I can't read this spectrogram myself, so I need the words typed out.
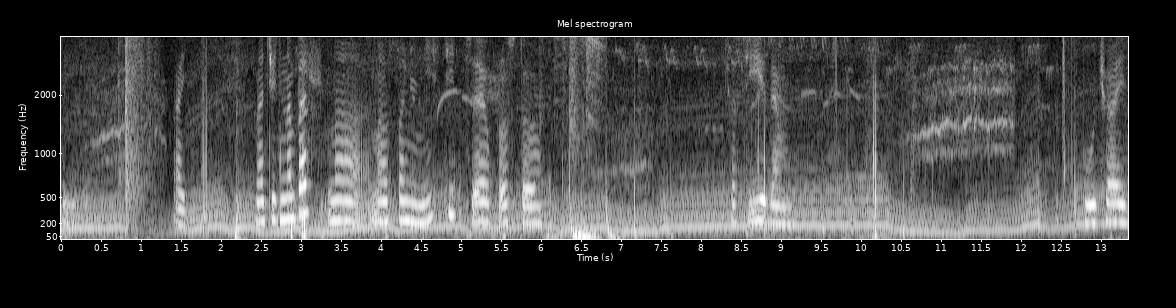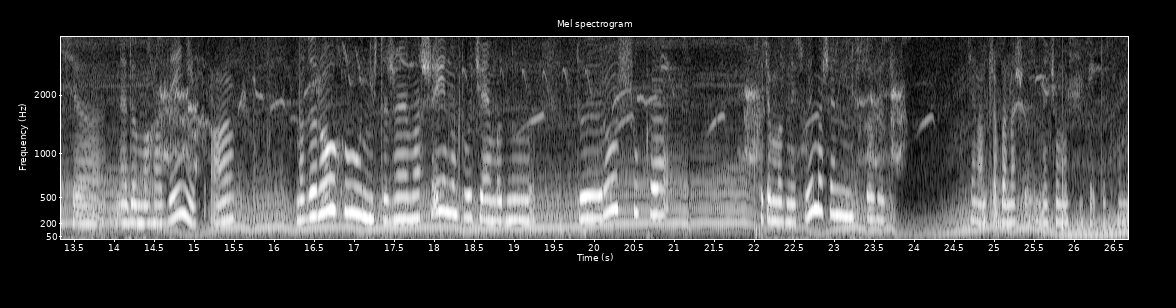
поїхав. Ай. Значить, на перш на, на останньому місці це просто зараз їдемо. Получається не до магазинів, а на дорогу, уничтожаємо машину, получаємо одну до розшука. Хоча можна і свою машину уничтожити. Хоча нам треба на, що, на чомусь їхати так само.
